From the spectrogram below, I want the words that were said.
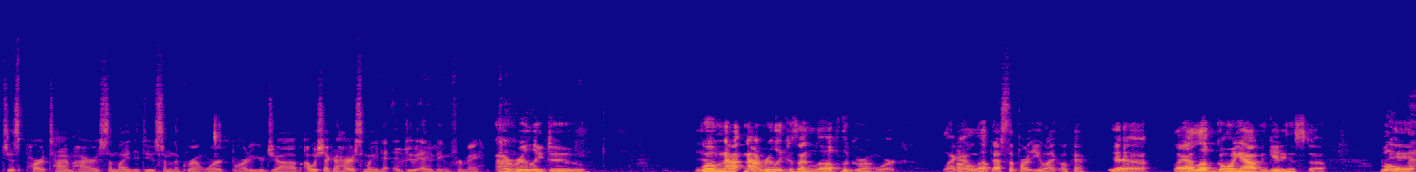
just part time hire somebody to do some of the grunt work part of your job? I wish I could hire somebody to do editing for me. I really do. Yeah. Well, not not really because I love the grunt work. Like I oh, love, that's the part you like. Okay. yeah. Like I love going out and getting stuff. Well, And-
